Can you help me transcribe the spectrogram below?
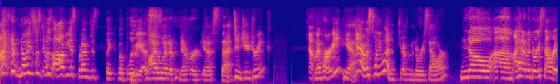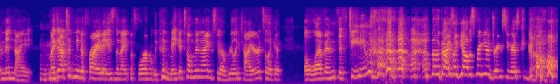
I don't know. It's just, it was obvious, but I'm just like oblivious. I would have never guessed that. Did you drink? At my party? Yeah. Yeah, I was 21. Did you have a Midori sour? No, um, I had a Midori sour at midnight. Mhm. My dad took me to Fridays the night before, but we couldn't make it till midnight because we got really tired. So like at 11, 15, the guy's like, yeah, I'll just bring you a drink so you guys can go.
